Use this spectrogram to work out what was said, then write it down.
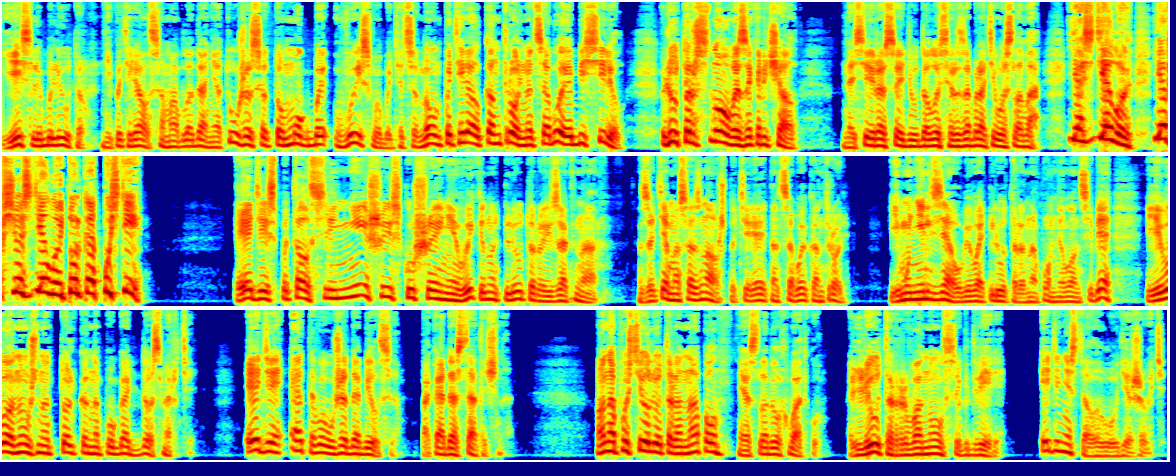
Если бы Лютер не потерял самообладание от ужаса, то мог бы высвободиться, но он потерял контроль над собой и обессилел. Лютер снова закричал. На сей раз Эдди удалось разобрать его слова. «Я сделаю! Я все сделаю! Только отпусти!» Эдди испытал сильнейшее искушение выкинуть Лютера из окна. Затем осознал, что теряет над собой контроль. Ему нельзя убивать Лютера, напомнил он себе, его нужно только напугать до смерти. Эдди этого уже добился. Пока достаточно. Он опустил Лютера на пол и ослабил хватку. Лютер рванулся к двери. Эдди не стал его удерживать.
